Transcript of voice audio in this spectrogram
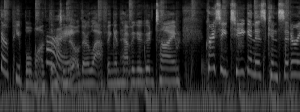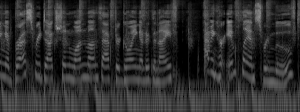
their people want them All to know they're laughing and having a good time. Chrissy Teigen is considering a breast reduction one month after going under the knife, having her implants removed.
